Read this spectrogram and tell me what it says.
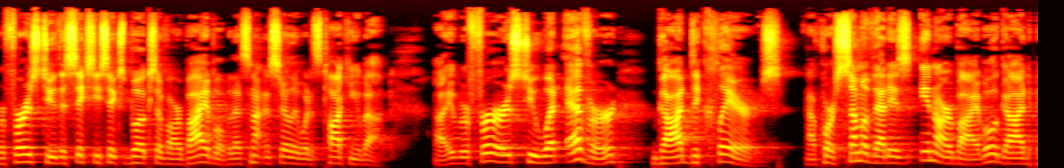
refers to the 66 books of our Bible, but that's not necessarily what it's talking about. Uh, it refers to whatever God declares. Now, of course, some of that is in our Bible. God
